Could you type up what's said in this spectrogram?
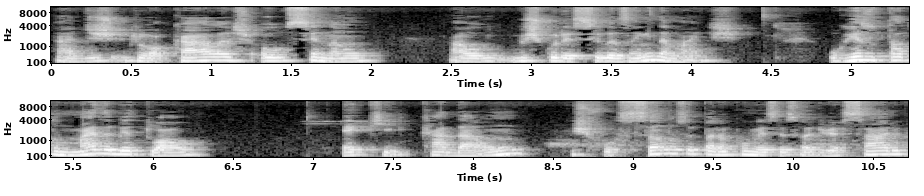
a deslocá-las ou, senão, a obscurecê-las ainda mais. O resultado mais habitual é que cada um esforçando-se para convencer seu adversário,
